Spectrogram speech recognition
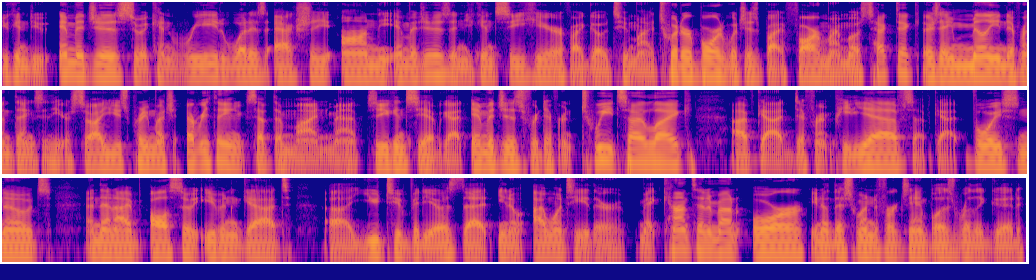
You can do images so it can read what is actually on the images. And you can see here if I go to my Twitter board, which is by far my most hectic, there's a million different things in here. So I use pretty much everything except the mind map. So you can see I've got images for different tweets I like, I've got different PDFs, I've got voice notes, and then I've also even got uh, YouTube videos that you know I want to either make content about or you know this one for example is really good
